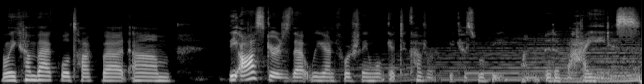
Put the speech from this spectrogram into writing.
When we come back, we'll talk about um, the Oscars that we unfortunately won't get to cover because we'll be on a bit of a hiatus.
